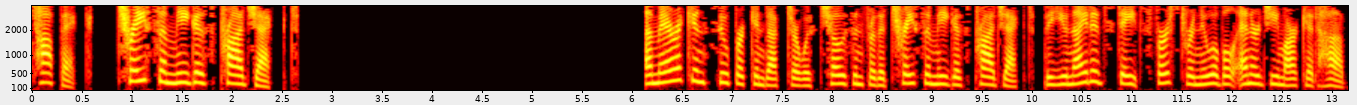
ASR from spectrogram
Topic. Tres Amigas project American Superconductor was chosen for the Tres Amigas project, the United States' first renewable energy market hub.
